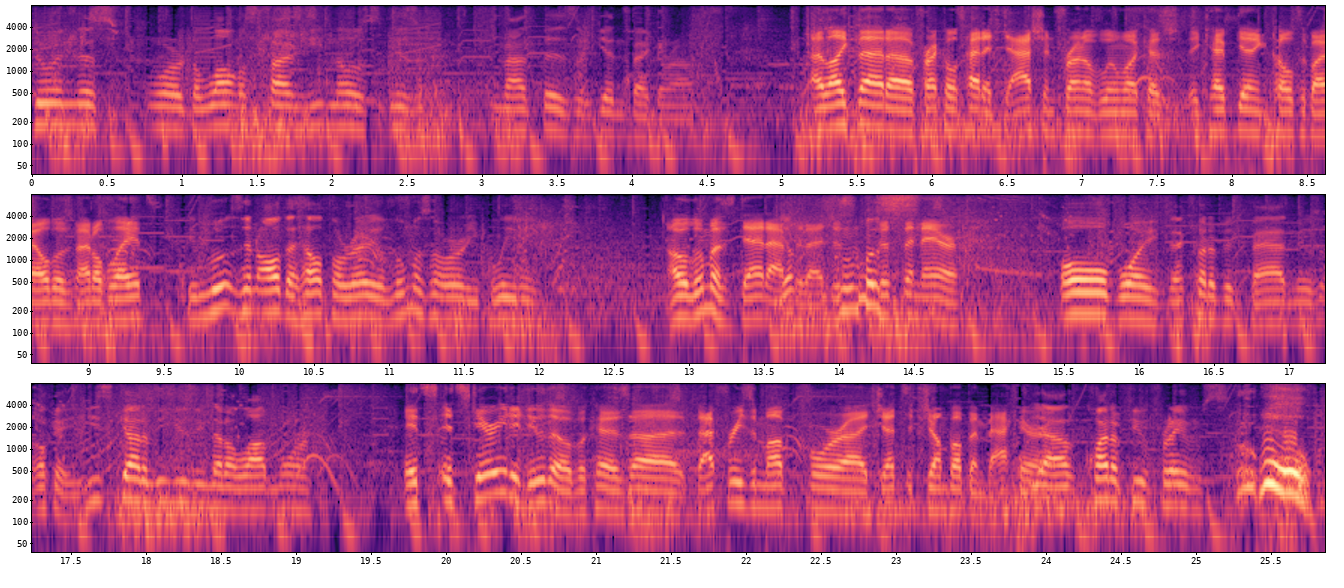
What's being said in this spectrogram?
doing this for the longest time. He knows his math is of getting back around. I like that uh, Freckles had a dash in front of Luma because it kept getting pelted by all those metal blades. He's losing all the health already. Luma's already bleeding. Oh, Luma's dead after Yep, that. Just, Luma's- just an air. Oh boy, that could have been bad news. Okay, he's got to be using that a lot more. It's it's scary to do though because uh, that frees him up for uh, Jehtt to jump up and back air. Yeah, quite a few frames. Whoa!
